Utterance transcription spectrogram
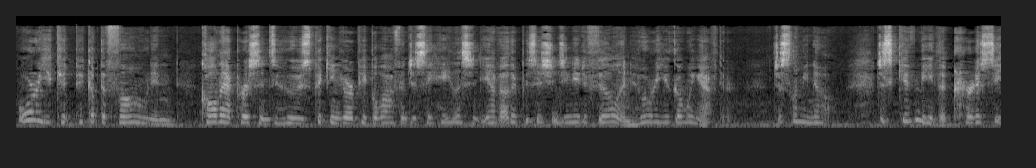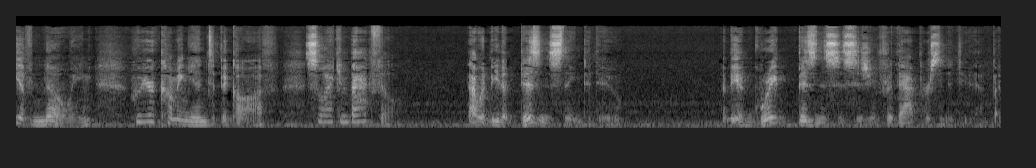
Or you could pick up the phone and call that person who's picking your people off and just say hey listen do you have other positions you need to fill and who are you going after? Just let me know. Just give me the courtesy of knowing who you're coming in to pick off so i can backfill that would be the business thing to do. That'd be a great business decision for that person to do that. But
